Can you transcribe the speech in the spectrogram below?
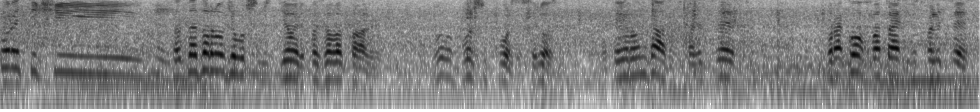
користі чи. ну, Да, до дороги лучше бы сделали, позолотали. Было бы больше пользы, серьезно. Это ерунда, тут полицейские. Дураков хватает и без полицейских.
